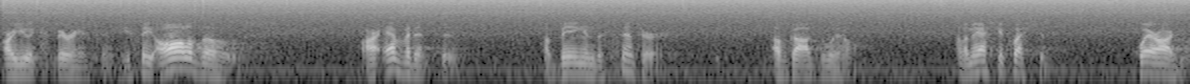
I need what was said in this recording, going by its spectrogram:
are you experiencing? You see, all of those are evidences of being in the center of God's will. Now, let me ask you a question. Where are you?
